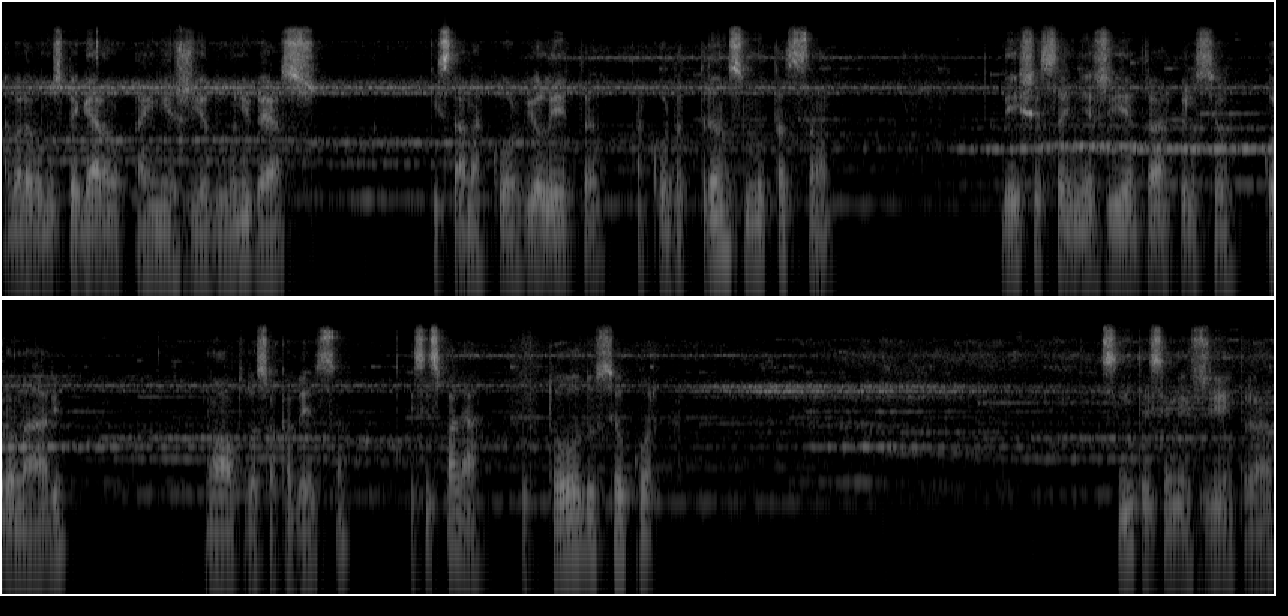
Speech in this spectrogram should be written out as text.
Agora vamos pegar a energia do universo que está na cor violeta, a cor da transmutação. Deixe essa energia entrar pelo seu coronário, no alto da sua cabeça e se espalhar por todo o seu corpo. Sinta essa energia entrar.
